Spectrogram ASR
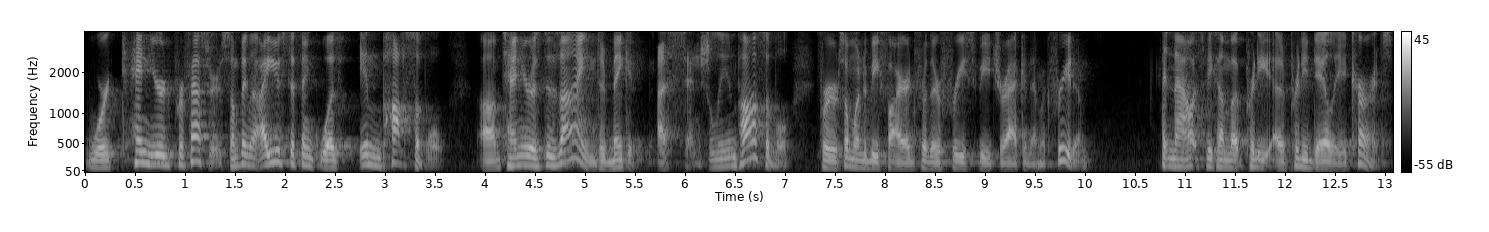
were tenured professors, something that I used to think was impossible. Um, tenure is designed to make it essentially impossible for someone to be fired for their free speech or academic freedom. And now it's become a pretty, a pretty daily occurrence.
